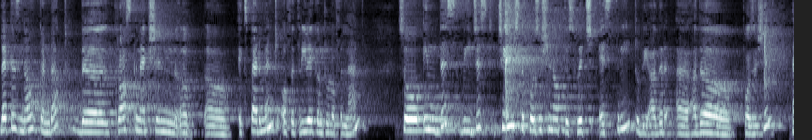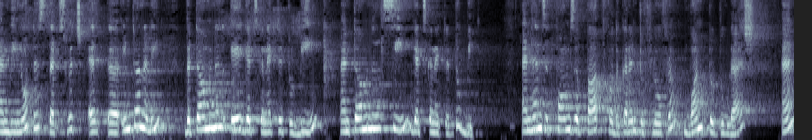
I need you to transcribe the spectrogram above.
let us now conduct the cross connection uh, uh, experiment of a three-way control of a lamp so in this, we just change the position of the switch S3 to the other, uh, other position and we notice that switch uh, uh, internally, the terminal A gets connected to D and terminal C gets connected to B. And hence it forms a path for the current to flow from 1 to 2 dash and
